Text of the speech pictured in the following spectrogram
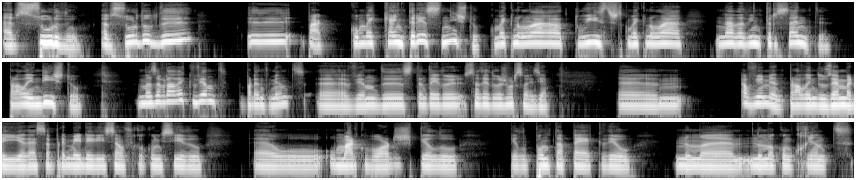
absurdo. Absurdo de. Uh, pá, como é que há interesse nisto? Como é que não há twists? Como é que não há nada de interessante para além disto. Mas a verdade é que vende, aparentemente, uh, vende 72, 72 versões. Yeah. Uh, obviamente, para além do Zé Maria, dessa primeira edição ficou conhecido uh, o, o, Marco Borges pelo, pelo pontapé que deu numa, numa concorrente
